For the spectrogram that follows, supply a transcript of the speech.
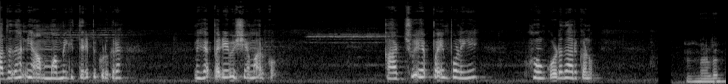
அதுதான் நீ அம்மா மம்மிக்கு திருப்பி கொடுக்குற மிகப்பெரிய விஷயமா இருக்கும். அச்சு எப்பயும் போலயே உன் கூட தான் இருக்கணும். மேடம்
